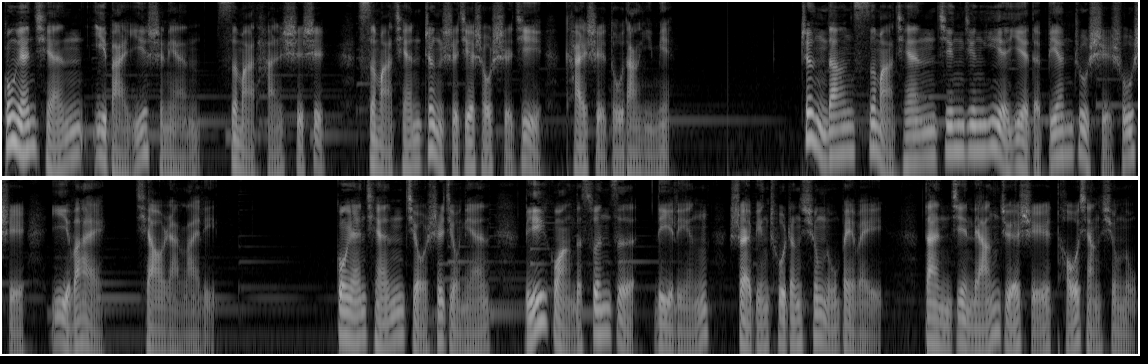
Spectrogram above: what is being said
公元前一百一十年，司马谈逝世，司马迁正式接手《史记》，开始独当一面。正当司马迁兢兢业业地编著史书时，意外悄然来临。公元前九十九年，李广的孙子李陵率兵出征匈奴，被围。弹尽粮绝时投降匈奴，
